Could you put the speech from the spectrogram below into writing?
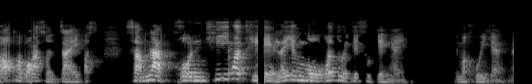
บอกมาบอกว่าสนใจสำหรับคนที่ว่าเทรดแล้วยังงงว่าตัวเองจะฝึกยังไง มาคุยกันนะครับ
